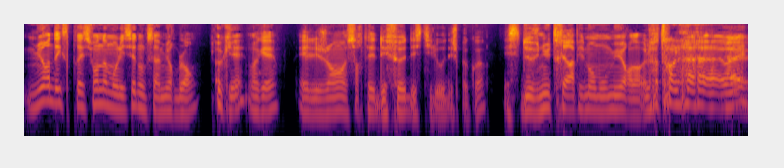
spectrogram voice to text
mur d'expression dans mon lycée, donc c'est un mur blanc. Ok. Ok. Et les gens sortaient des feux, des stylos, des je sais pas quoi. Et c'est devenu très rapidement mon mur. Dans, dans la, ouais. Ouais.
